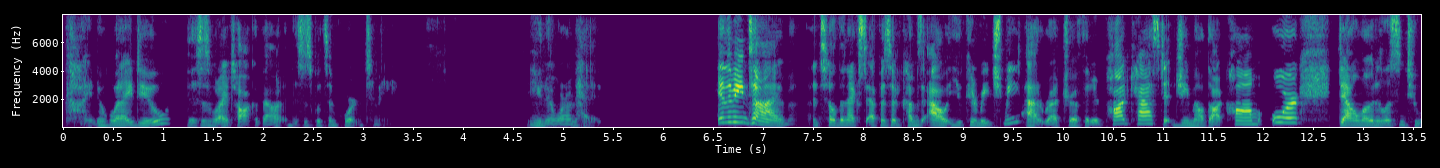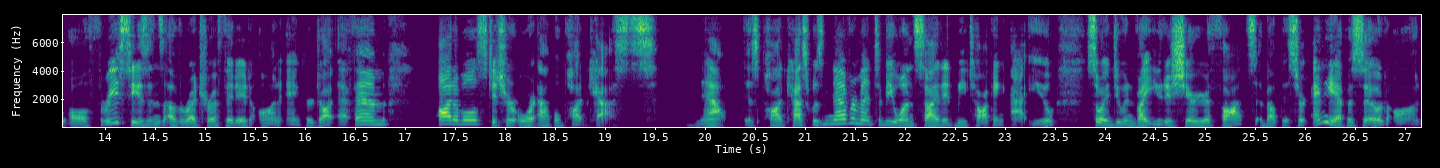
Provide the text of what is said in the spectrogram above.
kind of what I do. This is what I talk about, and this is what's important to me. You know where I'm headed. In the meantime, until the next episode comes out, you can reach me at retrofittedpodcast at gmail.com or download and listen to all three seasons of Retrofitted on anchor.fm, Audible, Stitcher, or Apple Podcasts. Now, this podcast was never meant to be one sided, me talking at you. So I do invite you to share your thoughts about this or any episode on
